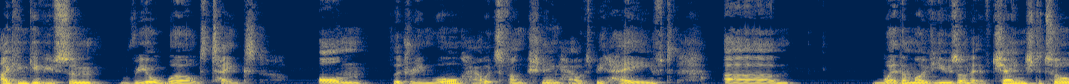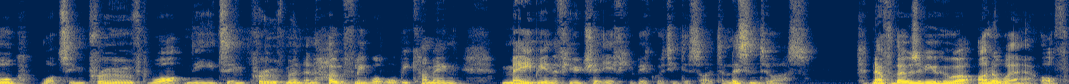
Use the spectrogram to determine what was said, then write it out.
I can give you some real world takes on the Dream Wall, how it's functioning, how it's behaved, um, whether my views on it have changed at all, what's improved, what needs improvement, and hopefully what will be coming maybe in the future if Ubiquiti decide to listen to us. Now, for those of you who are unaware of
